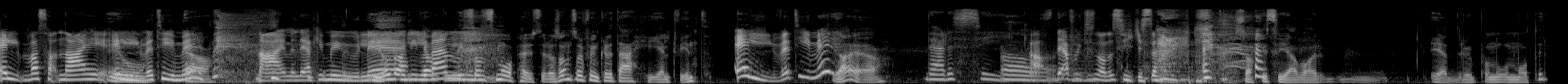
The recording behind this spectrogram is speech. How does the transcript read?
El, sa, nei, elleve timer? Ja. Nei, men det er ikke mulig, Jo da, lille venn. Litt sånn småpauser og sånn, så funker dette helt fint. Elleve timer? Ja, ja, ja. Det er det syke. Ja, det er faktisk noe av det sykeste jeg har hørt. Skal ikke si jeg var edru på noen måter,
